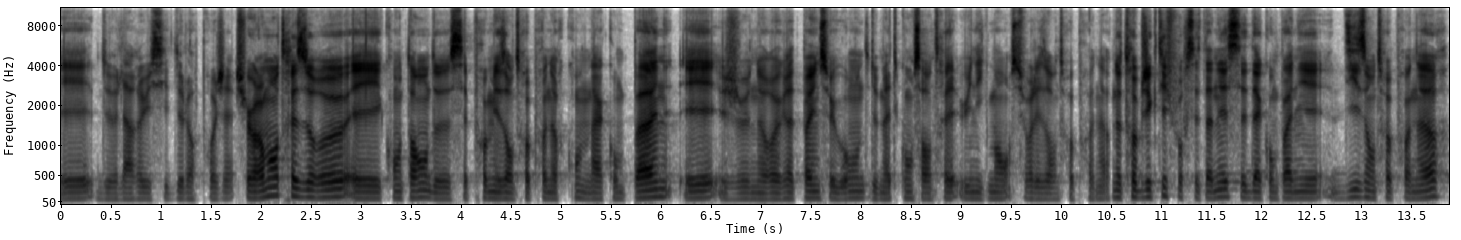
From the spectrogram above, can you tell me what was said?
et de la réussite de leur projet. Je suis vraiment très heureux et content de ces premiers entrepreneurs qu'on accompagne et je ne regrette pas une seconde de m'être concentré uniquement sur les entrepreneurs. Notre objectif pour cette année, c'est d'accompagner 10 entrepreneurs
